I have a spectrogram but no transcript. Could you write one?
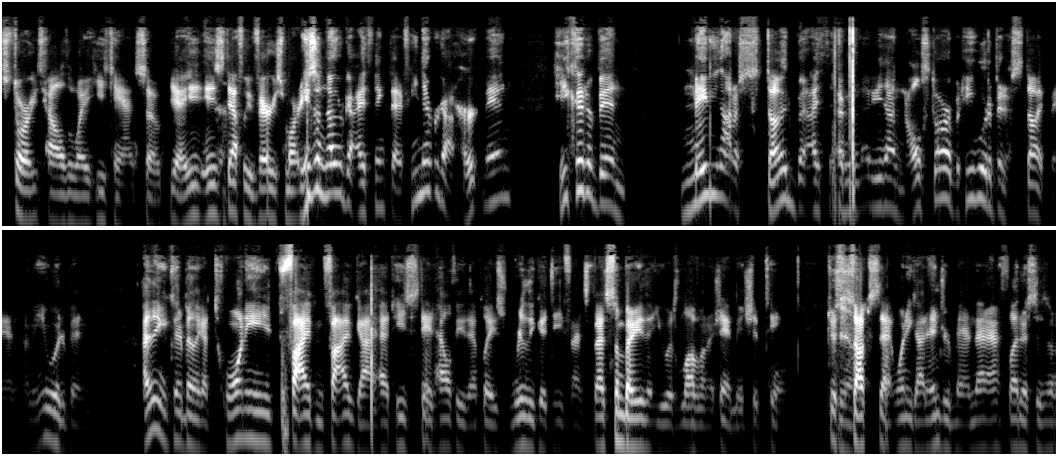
story tell the way he can. So yeah, he, he's definitely very smart. He's another guy I think that if he never got hurt, man, he could have been – maybe not a stud, but I, I mean, maybe not an all star, but he would have been a stud, man. I mean, he would have been. I think he could have been like a 25 and 5 guy had he stayed healthy that plays really good defense. That's somebody that you would love on a championship team. Just yeah. sucks that when he got injured, man, that athleticism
